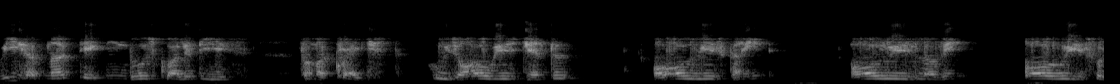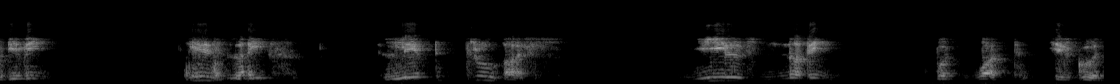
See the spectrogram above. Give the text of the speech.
we have not taken those qualities from a Christ who is always gentle, always kind, always loving, always forgiving. His life lived through us yields nothing but what is good.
